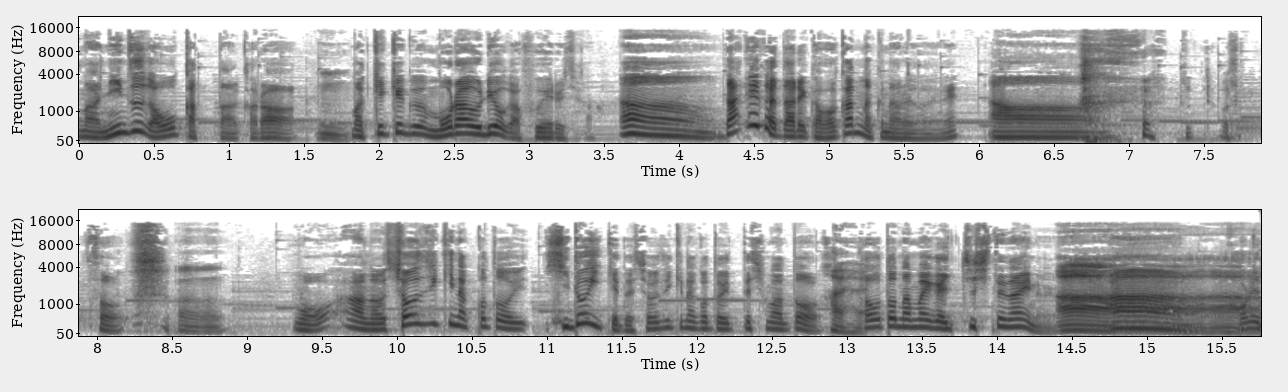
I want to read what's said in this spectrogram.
うまあ人数が多かったから、うん。まあ、結局もらう量が増えるじゃんあー誰が誰か分かんなくなるのよねあ そううんうん。もうあの正直なことをひどいけど正直なことを言ってしまうと、はいはい顔と名前が一致してないのよああ。これ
